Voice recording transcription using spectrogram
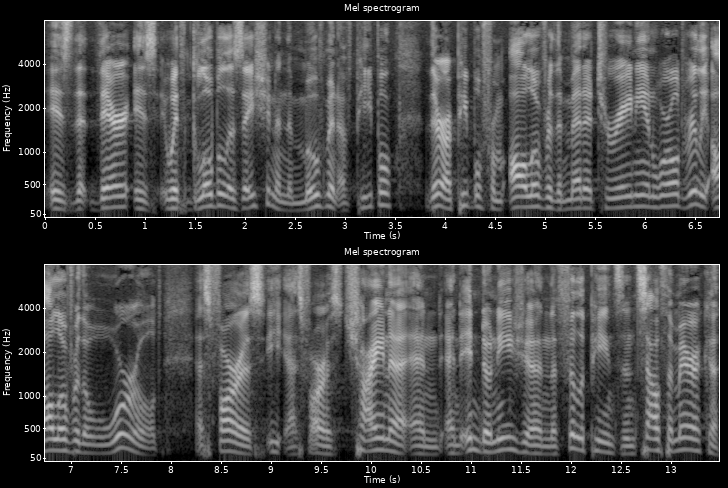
is that there is, with globalization and the movement of people, there are people from all over the Mediterranean world, really all over the world, as far as, as, far as China and, and Indonesia and the Philippines and South America,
